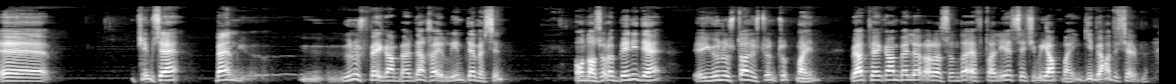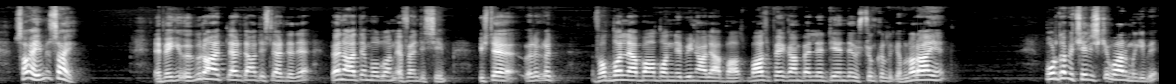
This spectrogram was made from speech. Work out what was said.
e, kimse ben Yunus peygamberden hayırlıyım demesin. Ondan sonra beni de e, Yunus'tan üstün tutmayın. Veya peygamberler arasında eftaliyet seçimi yapmayın gibi hadis-i şerifler. Sahih mi? Sahih. E peki öbür ayetlerde, hadislerde de ben Adem olan efendisiyim. İşte öyle faddalna ba'dan nebin ala baz. Bazı peygamberler diyende üstün kıldık. E bunlar ayet. Burada bir çelişki var mı gibi?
